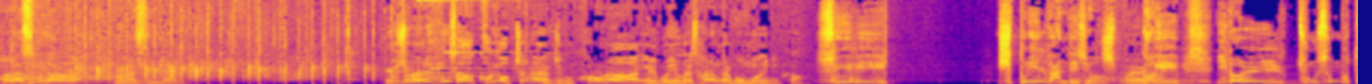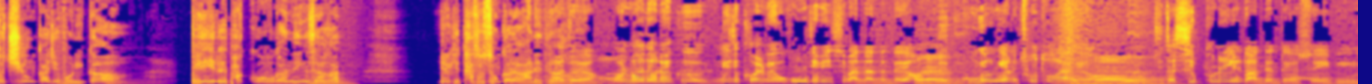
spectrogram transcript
반갑습니다. 반갑습니다. 요즘에는 행사가 거의 없잖아요. 지금 코로나19 이후에 사람들 못 모이니까. 수입이 10분의 1도 안 되죠. 10분의 1도 거의 안 1월 중순부터 지금까지 보니까 페이를 받고 간 행사가 이렇게 다섯 손가락 안에 들어가요. 맞아요. 얼마 전에 그 뮤지컬 배우 홍지민 씨 만났는데요. 네. 공연계는 초토화예요. 네. 진짜 10분의 1도 안 된대요, 수입이.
